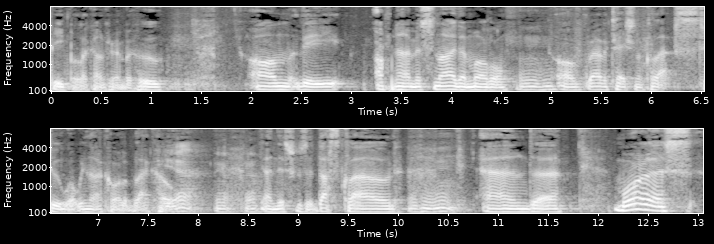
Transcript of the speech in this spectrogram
people, I can't remember who, on the Oppenheimer Snyder model mm-hmm. of gravitational collapse to what we now call a black hole. Yeah, yeah, yeah. And this was a dust cloud. Mm-hmm. And uh, more or less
